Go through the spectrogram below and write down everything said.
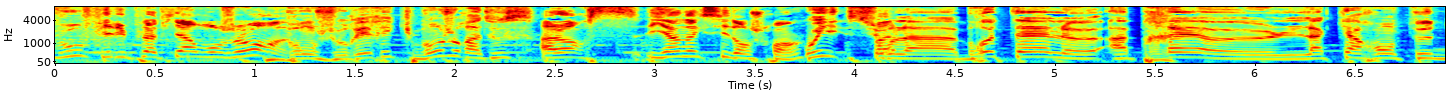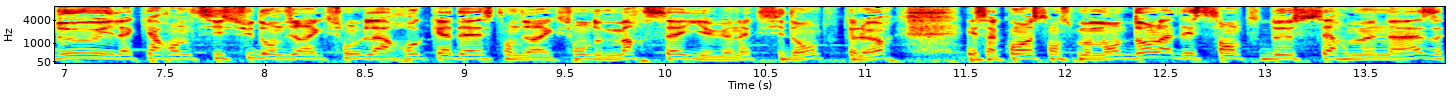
vous, Philippe Lapierre, bonjour. Bonjour Eric, bonjour à tous. Alors, il y a un accident, je crois. hein Oui, sur la bretelle, euh, après euh, la 42 et la 46 sud en direction de la Rocade Est, en direction de Marseille, il y a eu un accident tout à l'heure et ça coince en ce moment dans la descente de Sermenaz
